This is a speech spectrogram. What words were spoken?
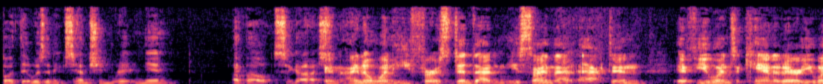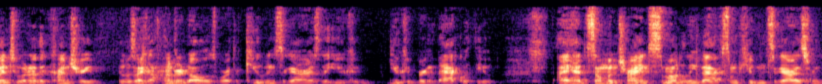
but there was an exemption written in about cigars. And I know when he first did that and he signed that act in, if you went to Canada or you went to another country, it was like a hundred dollars worth of Cuban cigars that you could you could bring back with you. I had someone try and smuggle me back some Cuban cigars from,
